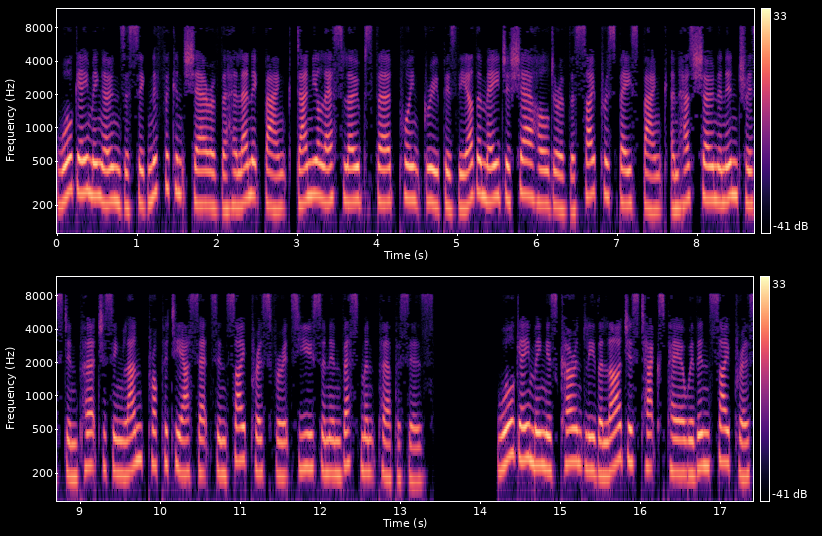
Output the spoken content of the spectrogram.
Wargaming owns a significant share of the Hellenic Bank Daniel S. Loeb's Third Point Group is the other major shareholder of the Cyprus-based bank and has shown an interest in purchasing land property assets in Cyprus for its use and investment purposes. Wargaming is currently the largest taxpayer within Cyprus.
